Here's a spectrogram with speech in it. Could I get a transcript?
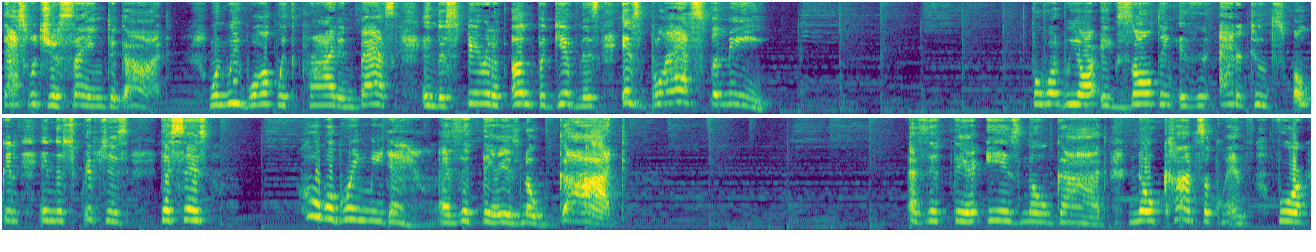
That's what you're saying to God. When we walk with pride and bask in the spirit of unforgiveness, it's blasphemy. For what we are exalting is an attitude spoken in the scriptures that says, Who will bring me down? As if there is no God. As if there is no God, no consequence for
